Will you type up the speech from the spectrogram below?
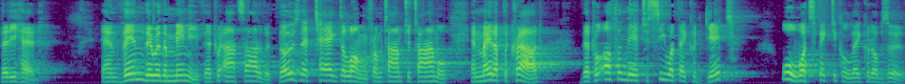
that he had. And then there were the many that were outside of it, those that tagged along from time to time or, and made up the crowd that were often there to see what they could get or what spectacle they could observe.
